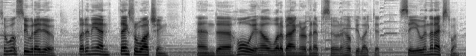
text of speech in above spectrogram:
so we'll see what I do. But in the end, thanks for watching, and uh, holy hell, what a banger of an episode. I hope you liked it. See you in the next one.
